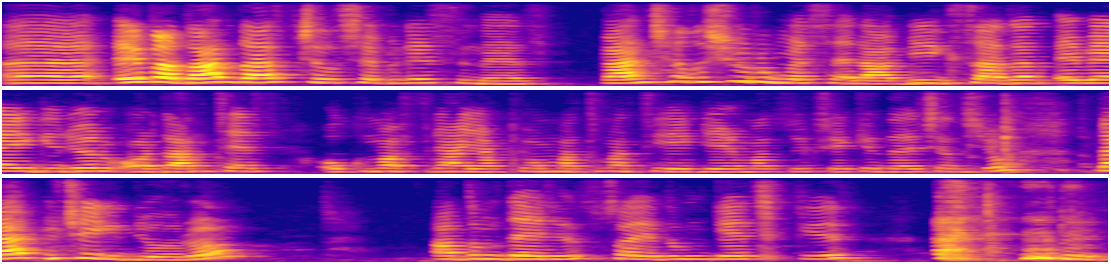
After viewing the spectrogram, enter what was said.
Ee, EBA'dan ders çalışabilirsiniz. Ben çalışıyorum mesela bilgisayardan eve giriyorum oradan test okuma falan yapıyorum matematiğe girmez şekilde çalışıyorum. Ben 3'e gidiyorum. Adım Derin, soyadım Geçkin.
